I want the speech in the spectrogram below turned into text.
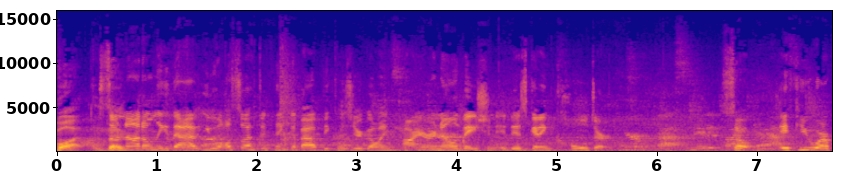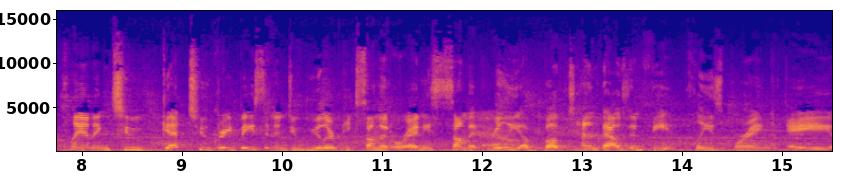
But So not only that, you also have to think about because you're going higher in elevation, it is getting colder. So if you are planning to get to Great Basin and do Wheeler Peak Summit or any summit really above 10,000 feet, please bring a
